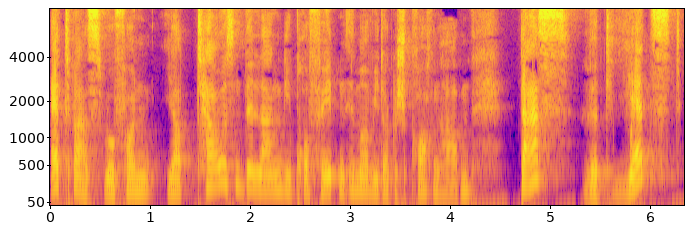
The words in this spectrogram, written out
Etwas, wovon Jahrtausende lang die Propheten immer wieder gesprochen haben, das wird jetzt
